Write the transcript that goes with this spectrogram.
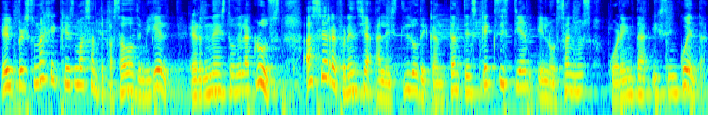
El personaje que es más antepasado de Miguel, Ernesto de la Cruz, hace referencia al estilo de cantantes que existían en los años 40 y 50.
